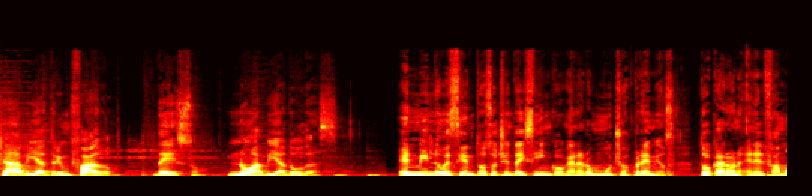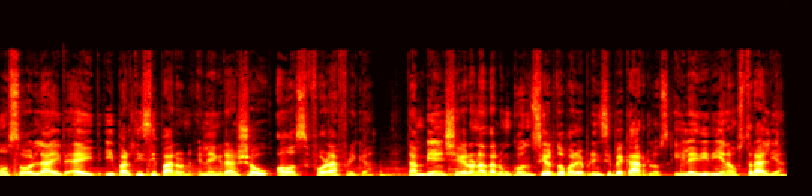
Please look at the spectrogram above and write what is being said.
ya había triunfado, de eso no había dudas. En 1985 ganaron muchos premios, tocaron en el famoso Live Aid y participaron en el gran show Oz for Africa. También llegaron a dar un concierto para el príncipe Carlos y Lady Di en Australia,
